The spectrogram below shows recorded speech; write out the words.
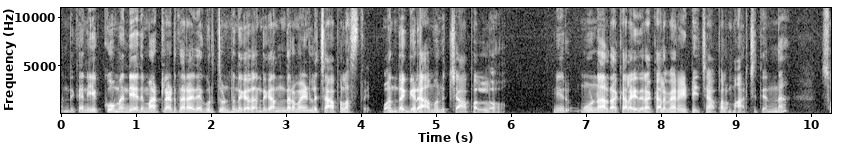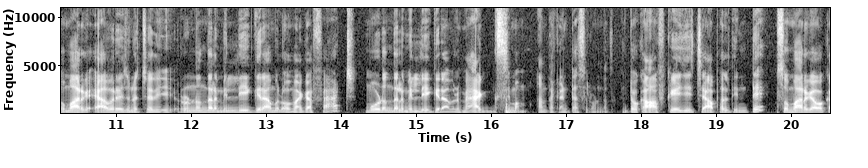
అందుకని ఎక్కువ మంది ఏది మాట్లాడతారో అదే గుర్తుంటుంది కదా అందుకే అందరి మైండ్లో చేపలు వస్తాయి. వంద గ్రాములు చేపల్లో మీరు మూడు నాలుగు రకాల ఐదు రకాల వెరైటీ చేపలు మార్చి తిన్నా సుమారుగా యావరేజ్ని వచ్చేది రెండు వందల మిల్లీగ్రాములు ఒమెగా ఫ్యాట్ మూడు వందల మిల్లీగ్రాములు మ్యాక్సిమం అంతకంటే అసలు ఉండదు. అంటే ఒక హాఫ్ కేజీ చేపలు తింటే సుమారుగా ఒక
